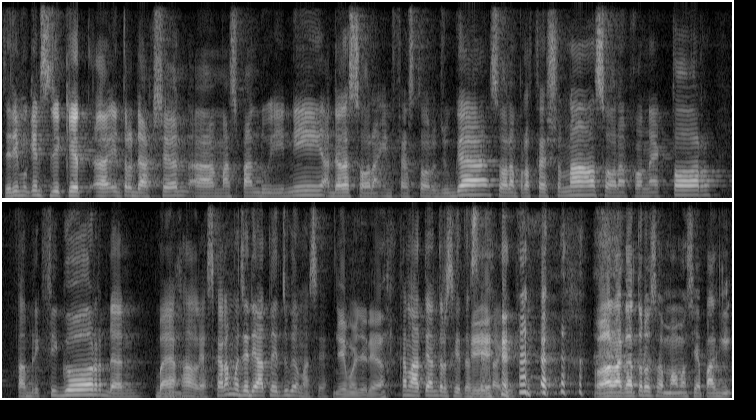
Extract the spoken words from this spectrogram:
Jadi mungkin sedikit uh, introduction, uh, Mas Pandu ini adalah seorang investor juga, seorang profesional, seorang konektor, public figure, dan banyak Hmm. hal ya. Sekarang mau jadi atlet juga Mas ya? Dia mau jadi Kan latihan terus kita setiap Iya. pagi. olahraga terus sama Mas ya pagi.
